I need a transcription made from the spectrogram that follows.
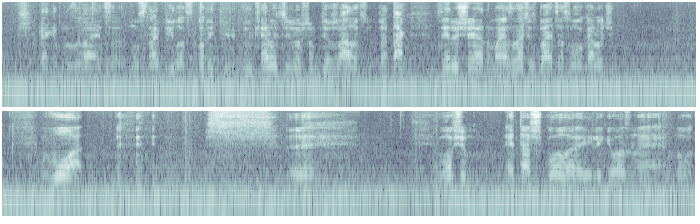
как это называется, ну, стропила, стойки, ну, короче, чтобы держалось. Так, Следующая моя задача избавиться от слова короче. Вот. В общем, это школа религиозная, ну вот,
